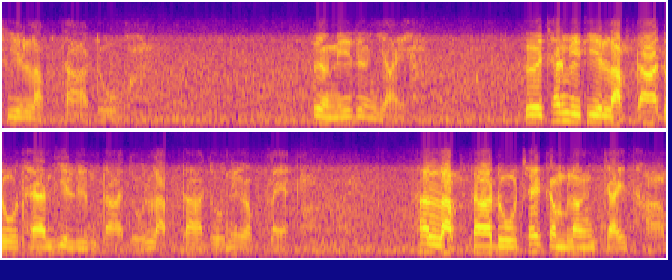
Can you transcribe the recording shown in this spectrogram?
ธีหลับตาดู เรื่องนี้เรื่องใหญ่ คือฉันวิธีหลับตาดูแทนที่ลืมตาดู หลับตาดูนี่ก็แปลก ถ้าหลับตาดูใช้กำลังใจถาม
